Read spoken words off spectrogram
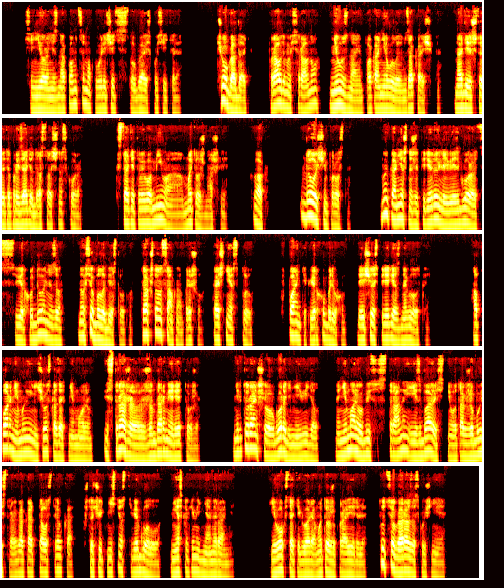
Сеньора-незнакомца мог вылечить слуга-искусителя. Чего гадать? Правда мы все равно не узнаем, пока не выловим заказчика. Надеюсь, что это произойдет достаточно скоро. Кстати, твоего мимо мы тоже нашли. Как? Да очень просто. Мы, конечно же, перерыли весь город сверху донизу, но все было без толку. Так что он сам к нам пришел. Точнее, всплыл пантик кверху брюхом, да еще с перерезанной глоткой. О парне мы ничего сказать не можем. И стража, жандармерия тоже. Никто раньше его в городе не видел. Нанимали убийцу со стороны и избавились от него так же быстро, как от того стрелка, что чуть не снес тебе голову несколькими днями ранее. Его, кстати говоря, мы тоже проверили. Тут все гораздо скучнее.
